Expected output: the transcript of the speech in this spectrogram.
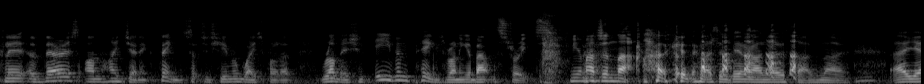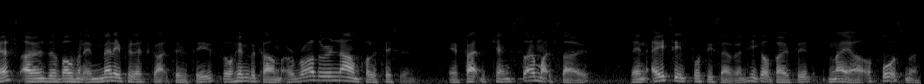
clear of various unhygienic things, such as human waste product, rubbish, and even pigs running about the streets. Can you imagine that? I couldn't imagine being around those times, no. Uh, yes, Owen's involvement in many political activities saw him become a rather renowned politician. In fact, it became so much so that in 1847 he got voted Mayor of Portsmouth.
